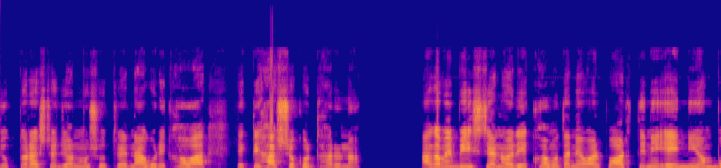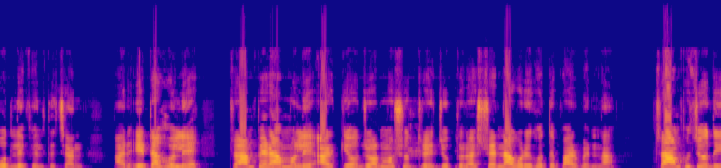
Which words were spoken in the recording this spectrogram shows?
যুক্তরাষ্ট্রের জন্মসূত্রে নাগরিক হওয়া একটি হাস্যকর ধারণা। আগামী বিশ জানুয়ারি ক্ষমতা নেওয়ার পর তিনি এই নিয়ম বদলে ফেলতে চান। আর এটা হলে ট্রাম্পের আমলে আর কেউ জন্মসূত্রে যুক্তরাষ্ট্রের নাগরিক হতে পারবেন না। ট্রাম্প যদি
